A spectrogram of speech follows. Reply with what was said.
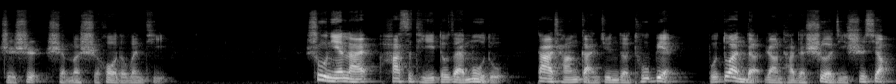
只是什么时候的问题。”数年来，哈斯提都在目睹大肠杆菌的突变，不断的让他的设计失效。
